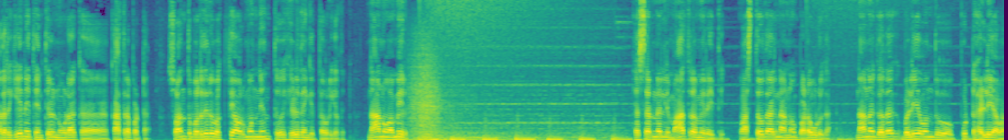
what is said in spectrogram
ಅದ್ರಾಗ ಏನೈತೆ ಅಂತೇಳಿ ನೋಡಾಕ ಕಾತ್ರಪಟ್ಟ. ಸ್ವಂತ ಬರೆದಿರೋ ವ್ಯಕ್ತಿ ಅವ್ರ ಮುಂದೆ ನಿಂತು ಹೇಳ್ದಂಗಿತ್ತು ಅವ್ರಿಗೆ ಅದು. ನಾನು ಅಮೀರ್. ಹೆಸರಿನಲ್ಲಿ ಮಾತ್ರ ಅಮೀರ್ ಐತಿ. ವಾಸ್ತವದಾಗ ನಾನು ಬಡ ಹುಡುಗ. ನಾನು ಗದಗ ಬಳಿಯ ಒಂದು ಪುಟ್ಟ ಹಳ್ಳಿ ಅವ.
